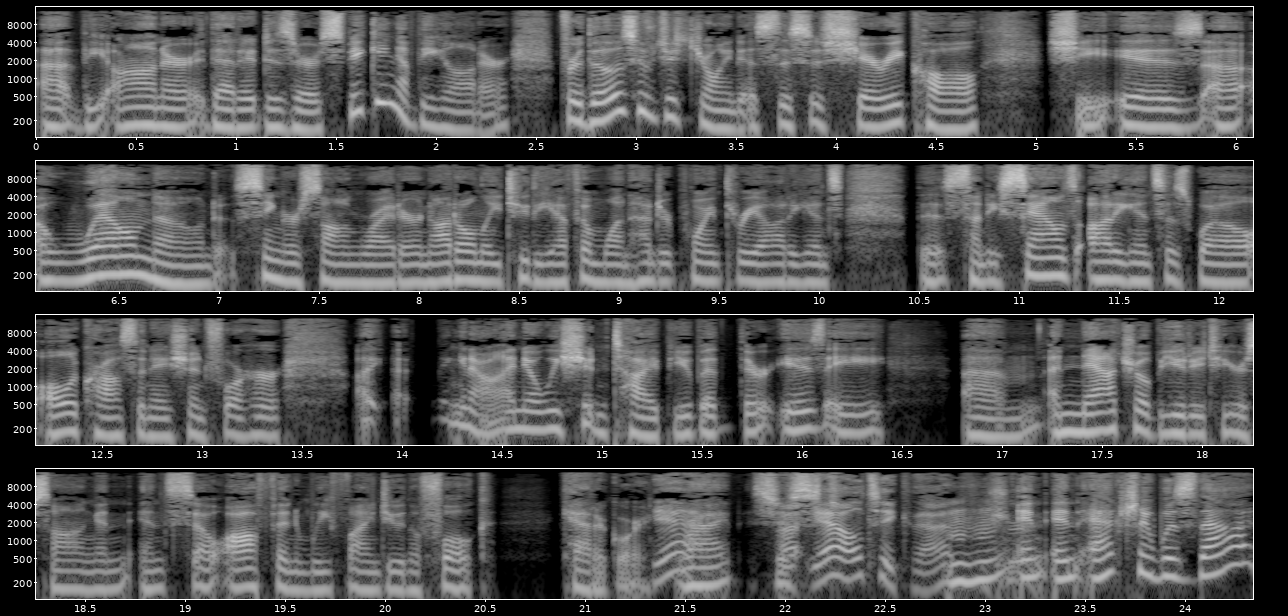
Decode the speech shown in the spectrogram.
uh, the honor that it deserves. Speaking of the honor, for those who've just joined us, this is Cherie Call. She is uh, a well-known singer-songwriter, not only to the FM 100.3 audience, the Sunday Sounds audience as well, all across the nation. For her, I, you know, I know we shouldn't type you, but there is a um, a natural beauty to your song, and and so often we find you in the folk category, yeah, right? It's Uh, yeah, I'll take that. Mhm. sure. And and actually, was that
